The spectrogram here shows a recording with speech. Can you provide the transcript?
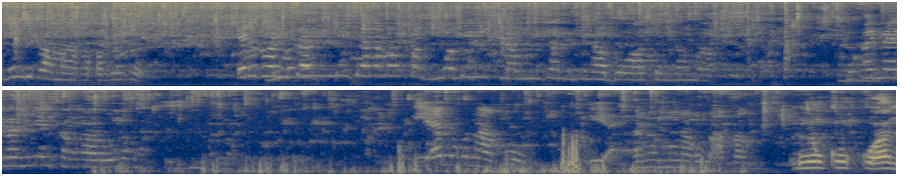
Hindi, hindi pa ako makakapagluto. Pero kung mag- Minsan, minsan naman pag mabilis lang, minsan sinabukasan ng mga Kung kay meron niya, isang araw lang. i-ano mo na ako. I-ano mo na ako na account. yung kukuan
